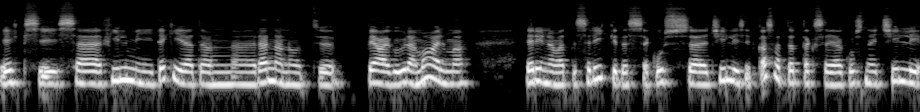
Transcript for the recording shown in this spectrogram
ehk siis äh, filmi tegijad on rännanud peaaegu üle maailma erinevatesse riikidesse, kus tšillisid kasvatatakse ja kus neid tšilli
